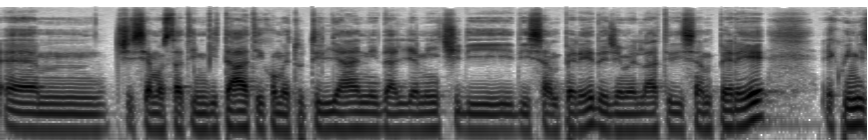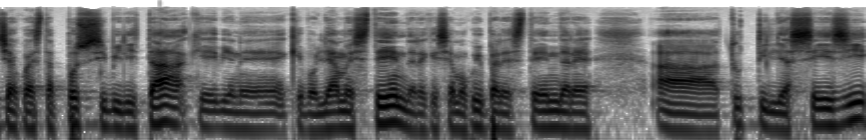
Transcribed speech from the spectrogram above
ehm, ci siamo stati invitati come tutti gli anni dagli amici di, di San Peré, dei gemellati di San Peré e quindi c'è questa possibilità che, viene, che vogliamo estendere, che siamo qui per estendere a tutti gli assesi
